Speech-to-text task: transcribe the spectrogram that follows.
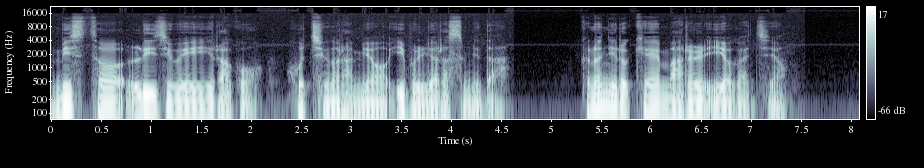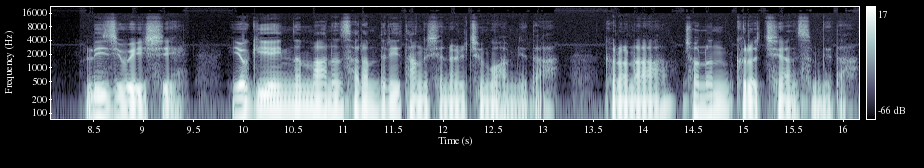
미스터 리지웨이라고 호칭을 하며 입을 열었습니다. 그는 이렇게 말을 이어갔지요. 리지웨이 씨, 여기에 있는 많은 사람들이 당신을 증오합니다. 그러나 저는 그렇지 않습니다.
